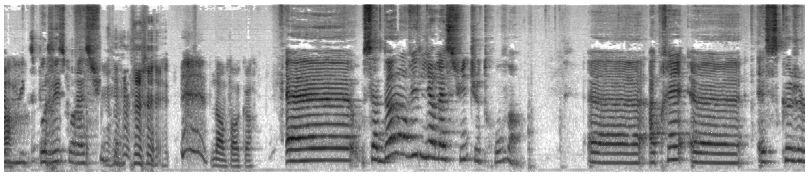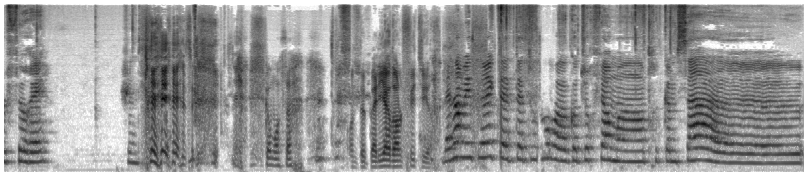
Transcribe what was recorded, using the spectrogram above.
faire Oh. un exposé sur la suite. Non, pas encore. Euh, ça donne envie de lire la suite, je trouve. Euh, après, euh, est-ce que je le ferai? Je ne sais pas. Comment ça? On ne peut pas lire dans le futur. Bah non, mais c'est vrai que t'as, t'as toujours, quand tu refermes un truc comme ça, euh,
